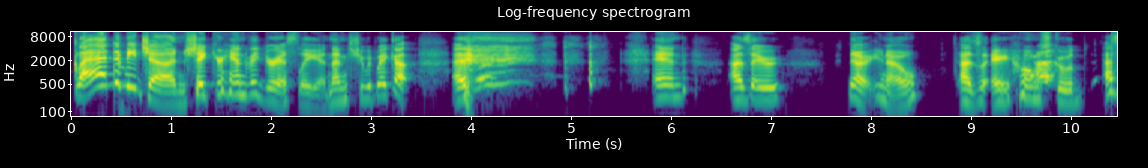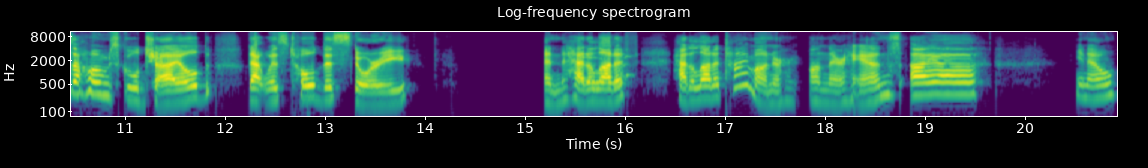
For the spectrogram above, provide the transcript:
Glad to meet you, and shake your hand vigorously, and then she would wake up. and as a, yeah, you know, as a homeschooled, as a homeschooled child that was told this story, and had a lot of had a lot of time on her on their hands, I, uh, you know,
